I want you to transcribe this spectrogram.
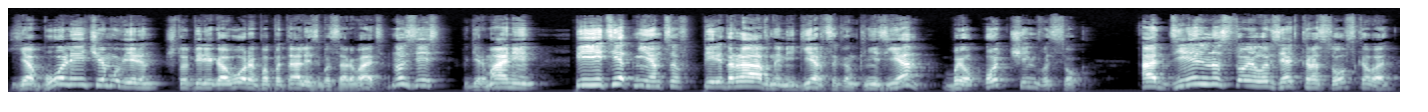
я более чем уверен, что переговоры попытались бы сорвать, но здесь, в Германии, Пиетет немцев перед равными герцогам-князьям был очень высок. Отдельно стоило взять Красовского.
